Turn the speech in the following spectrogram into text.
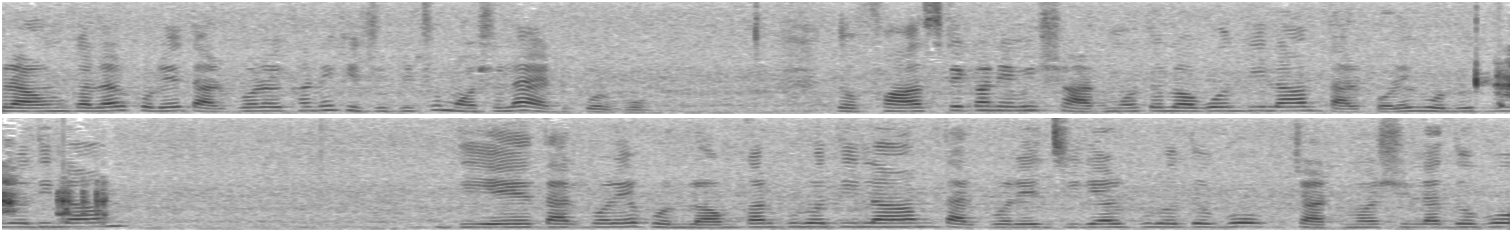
ব্রাউন কালার করে তারপর এখানে কিছু কিছু মশলা অ্যাড করব। তো ফার্স্ট এখানে আমি স্বাদ মতো লবণ দিলাম, তারপরে হলুদ গুঁড়ো দিলাম, দিয়ে তারপরে লঙ্কার গুঁড়ো দিলাম, তারপরে জিরার গুঁড়ো দেবো, চাট মশলা দেবো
